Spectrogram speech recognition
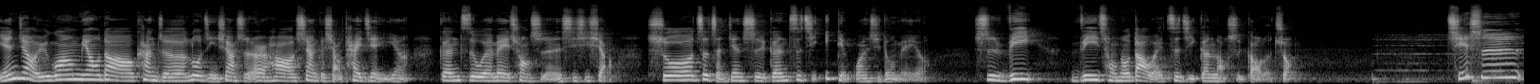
眼角余光瞄到看着落井下石二号像个小太监一样，跟自卫妹创始人嘻嘻笑，说这整件事跟自己一点关系都没有，是 V V 从头到尾自己跟老师告了状。其实。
